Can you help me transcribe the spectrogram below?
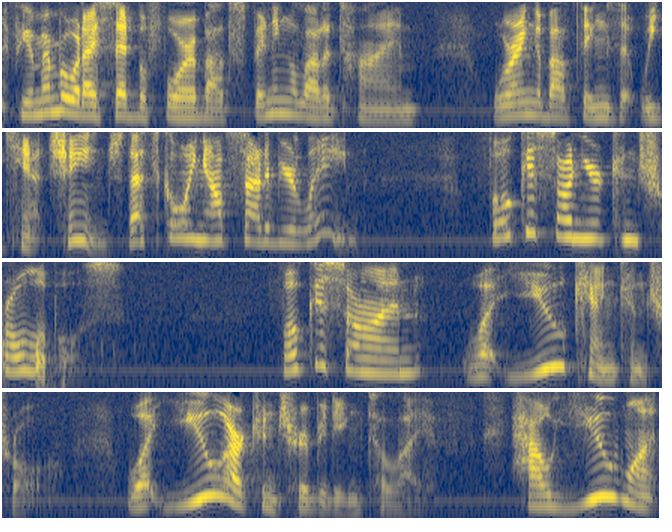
if you remember what I said before about spending a lot of time worrying about things that we can't change, that's going outside of your lane. Focus on your controllables. Focus on what you can control, what you are contributing to life, how you want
